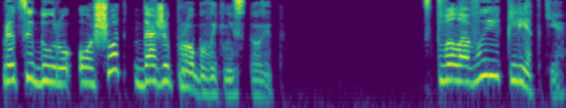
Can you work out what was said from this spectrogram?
Процедуру ОШОТ даже пробовать не стоит. Стволовые клетки.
